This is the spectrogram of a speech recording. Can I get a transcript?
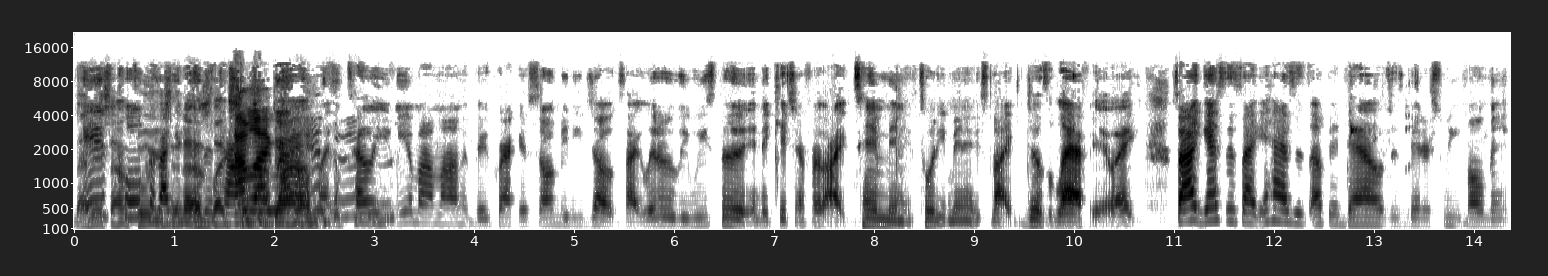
That didn't it's sound cool cool. because You I said can that get was the like time such I'm like, down. Like I'm telling you, mm-hmm. me and my mom have been cracking so many jokes. Like literally, we stood in the kitchen for like ten minutes, twenty minutes, like just laughing. Like so, I guess it's like it has its up and downs, its bittersweet moments,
